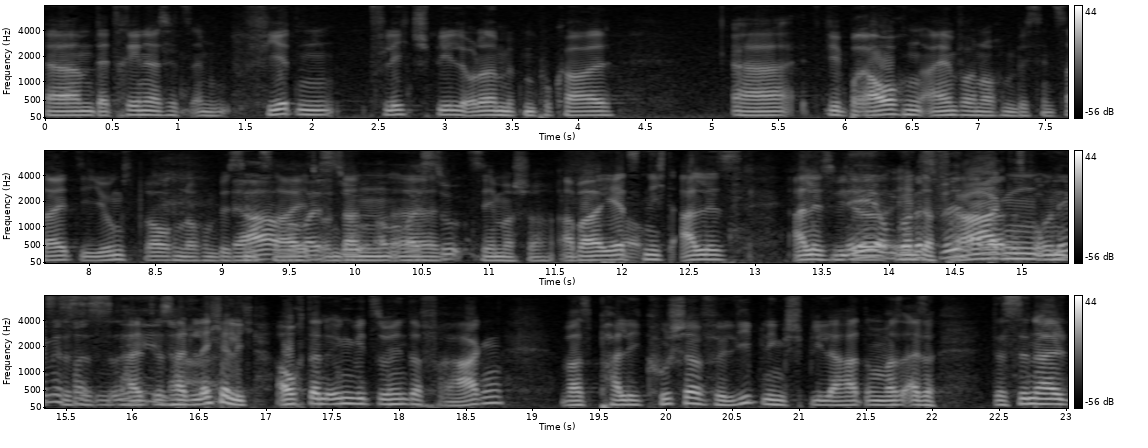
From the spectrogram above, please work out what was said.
Ähm, der Trainer ist jetzt im vierten Pflichtspiel, oder? Mit dem Pokal. Äh, wir brauchen einfach noch ein bisschen Zeit. Die Jungs brauchen noch ein bisschen ja, Zeit und du, dann äh, sehen wir schon. Aber jetzt nicht alles alles wieder nee, um hinterfragen Willen, und das ist, halt, halt, nee, ist halt lächerlich. Auch dann irgendwie zu hinterfragen, was Pali Kuscher für Lieblingsspieler hat und was, also das sind halt,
